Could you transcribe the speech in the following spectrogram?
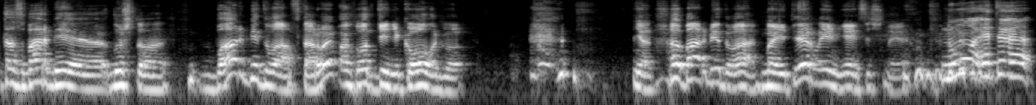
Да с Барби, ну что, Барби 2, второй поход к гинекологу. Нет, Барби 2, мои первые месячные. Ну, это...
